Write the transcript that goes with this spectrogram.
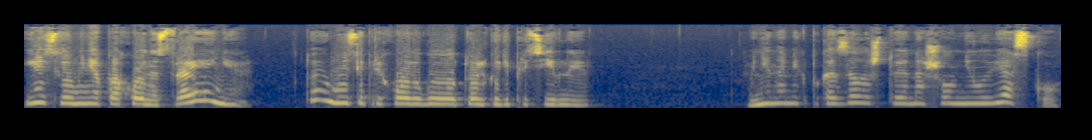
Если у меня плохое настроение, то и мысли приходят в голову только депрессивные. Мне на миг показалось, что я нашел неувязку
